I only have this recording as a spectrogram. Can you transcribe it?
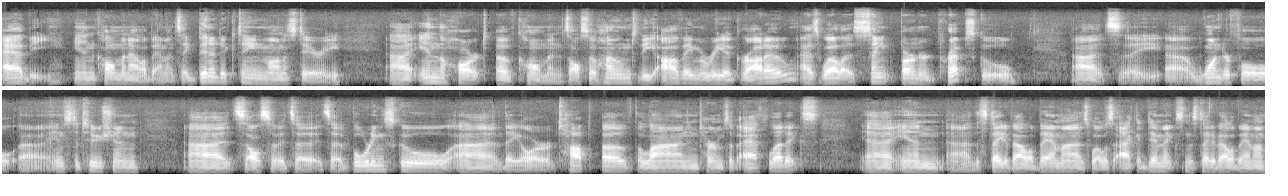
Abbey in Cullman, Alabama. It's a Benedictine monastery uh, in the heart of Cullman. It's also home to the Ave Maria Grotto as well as St. Bernard Prep School. Uh, it's a uh, wonderful uh, institution. Uh, it's also it's a it's a boarding school. they are top of the line in terms of athletics uh, in uh, the state of Alabama, as well as academics in the state of Alabama.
